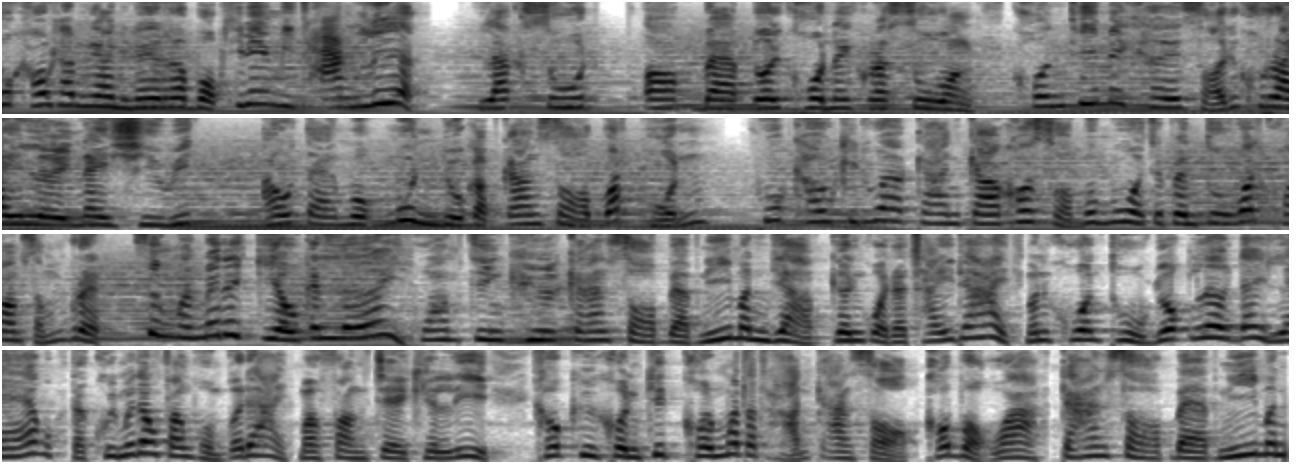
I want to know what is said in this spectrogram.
พวกเขาทำงานอยู่ในระบบที่ไม่มีทางเลือก หลักสูตรออกแบบโดยคนในกระทรวง คนที่ไม่เคยสอนใครเลยในชีวิต เอาแต่หมกมุ่นอยู่กับการสอบวัดผล พวกเขาคิดว่าการกาข้อสอบมั่วๆจะเป็นตัววัดความสำเร็จ ซึ่งมันไม่ได้เกี่ยวกันเลย ความจริงคือการสอบแบบนี้มันหยาบเกินกว่าจะใช้ได้ มันควรถูกยกเลิกได้แล้ว แต่คุณไม่ต้องฟังผมก็ได้ มาฟังเจเคลลี่เขาคือคนคิดค้นมาตรฐานการสอบ เขาบอกว่าการสอบแบบนี้มัน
